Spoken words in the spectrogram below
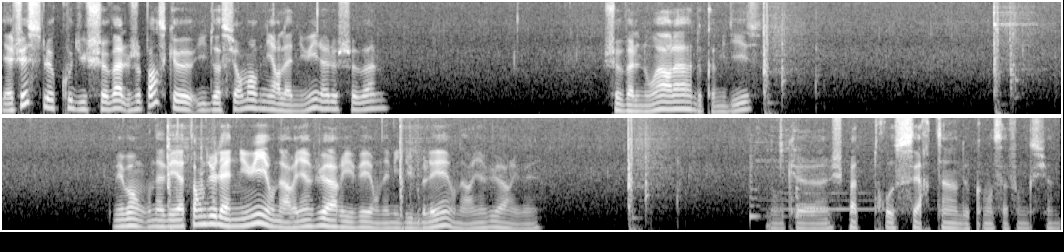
Il y a juste le coup du cheval. Je pense qu'il doit sûrement venir la nuit, là, le cheval. Cheval noir, là, de comme ils disent. Mais bon, on avait attendu la nuit, on n'a rien vu arriver. On a mis du blé, on n'a rien vu arriver. Donc, euh, je suis pas trop certain de comment ça fonctionne.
